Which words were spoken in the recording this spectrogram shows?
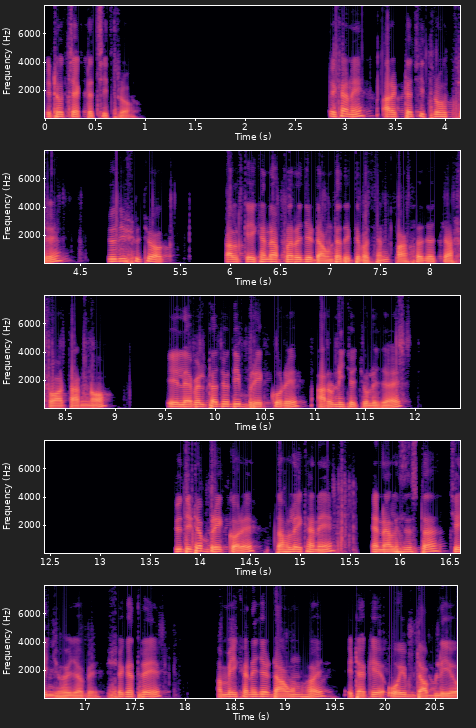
এটা হচ্ছে একটা চিত্র। এখানে আরেকটা চিত্র হচ্ছে যদি সূচক কালকে এখানে আপনারা যে ডাউনটা দেখতে পাচ্ছেন পাঁচ হাজার চারশো আটান্ন এই লেভেলটা যদি ব্রেক করে আরও নিচে চলে যায় যদি এটা ব্রেক করে তাহলে এখানে অ্যানালিসিসটা চেঞ্জ হয়ে যাবে। সেক্ষেত্রে আমি এখানে যে ডাউন হয় এটাকে ওয়েব ডাব্লিউ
